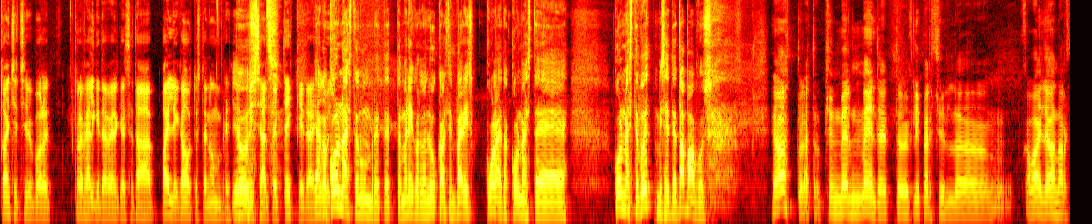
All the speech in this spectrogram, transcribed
Dontšitsi poole tuleb jälgida veel ka seda pallikaotuste numbrit, mis sealt võib tekkida. ja ka kus... kolmeste numbrit, et mõnikord on Lukal siin päris koledad kolmeste, kolmeste võtmised ja tabavus jah, tuletab siin veel meelde, et äh, Clippersil äh, Kawhi Leonard,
